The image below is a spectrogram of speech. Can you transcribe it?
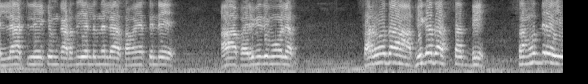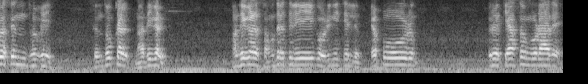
എല്ലാറ്റിലേക്കും കടന്നു ചെല്ലുന്നില്ല സമയത്തിന്റെ ആ പരിമിതി മൂലം. സർവദാ അഭിഗത സദ്ഭി സമുദ്ര ഇവ സിന്ധുഭി. സിന്ധുക്കൾ നദികൾ. നദികൾ സമുദ്രത്തിലേക്ക് ഒഴുകിച്ചെല്ലും എപ്പോഴും ഒരു വ്യത്യാസവും കൂടാതെ.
